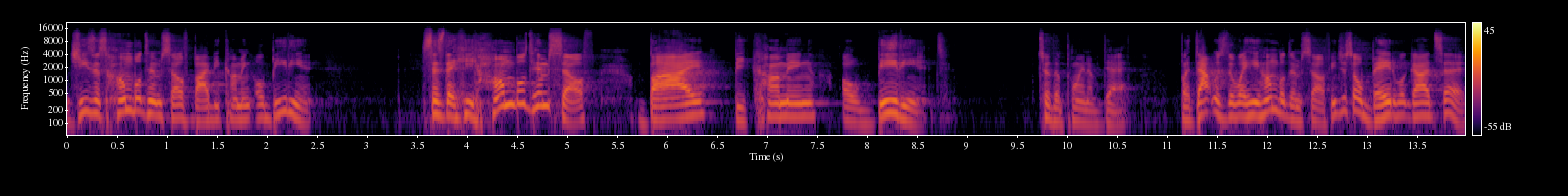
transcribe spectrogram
Jesus humbled himself by becoming obedient. It says that he humbled himself by becoming obedient to the point of death. But that was the way he humbled himself. He just obeyed what God said.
